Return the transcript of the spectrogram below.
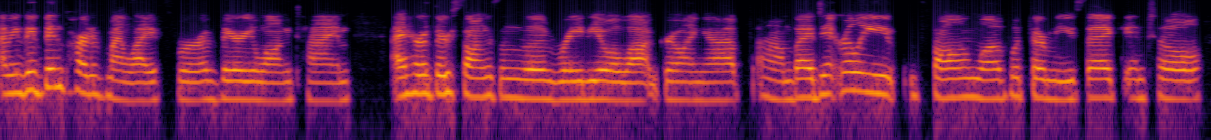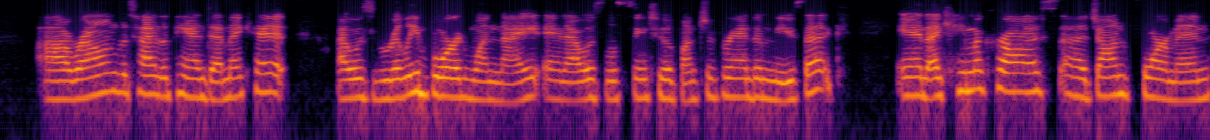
I mean, they've been part of my life for a very long time. I heard their songs on the radio a lot growing up, um, but I didn't really fall in love with their music until uh, around the time the pandemic hit. I was really bored one night and I was listening to a bunch of random music, and I came across uh, Jon Foreman,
